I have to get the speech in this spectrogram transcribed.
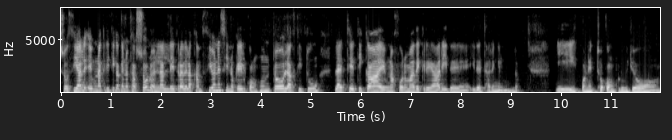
social es una crítica que no está solo en las letras de las canciones, sino que el conjunto, la actitud, la estética es una forma de crear y de, estar en el mundo. Y con esto concluyo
